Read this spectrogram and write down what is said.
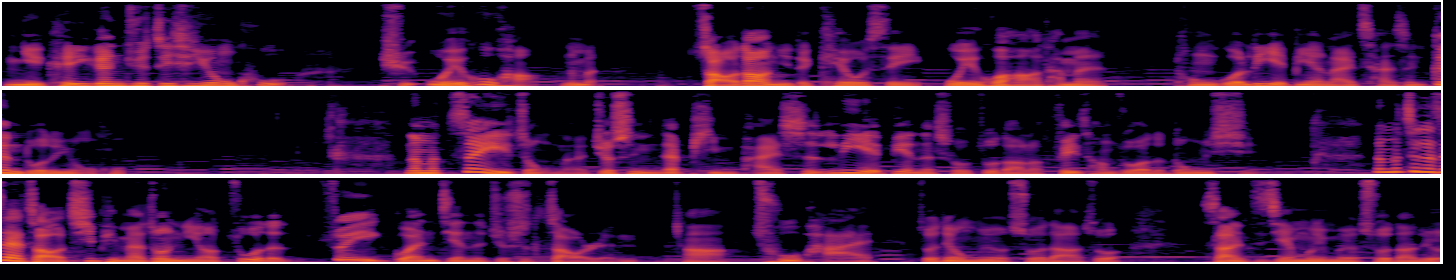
你可以根据这些用户去维护好，那么找到你的 KOC，维护好他们，通过裂变来产生更多的用户。那么这一种呢，就是你在品牌是裂变的时候做到了非常重要的东西。那么这个在早期品牌中你要做的最关键的就是找人啊，出牌。昨天我们有说到说。上一次节目有没有说到就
